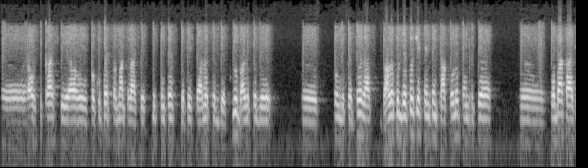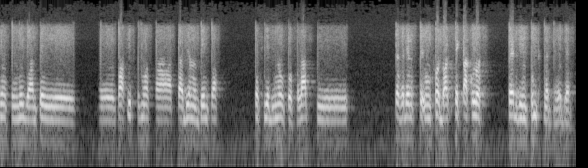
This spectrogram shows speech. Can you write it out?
uh, au jucat și au făcut performanțe la acest club, suntem să alături de club, alături de uh, conducători, alături de tot ce se întâmplă acolo, pentru că uh, odată a ajuns în Liga întâi uh, va fi frumos ca stadionul Dencea să fie din nou populat și să vedem un fotbal spectaculos, sper din punct de vedere.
